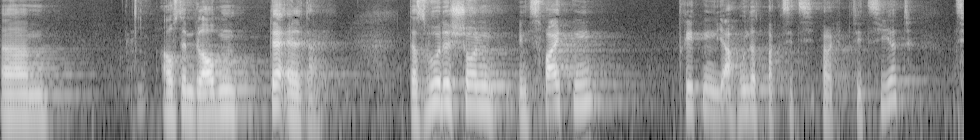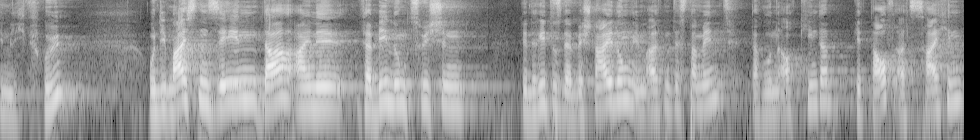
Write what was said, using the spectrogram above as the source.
ähm, aus dem Glauben der Eltern. Das wurde schon im zweiten, dritten Jahrhundert praktiziert, ziemlich früh. Und die meisten sehen da eine Verbindung zwischen dem Ritus der Beschneidung im Alten Testament. Da wurden auch Kinder getauft als Zeichen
